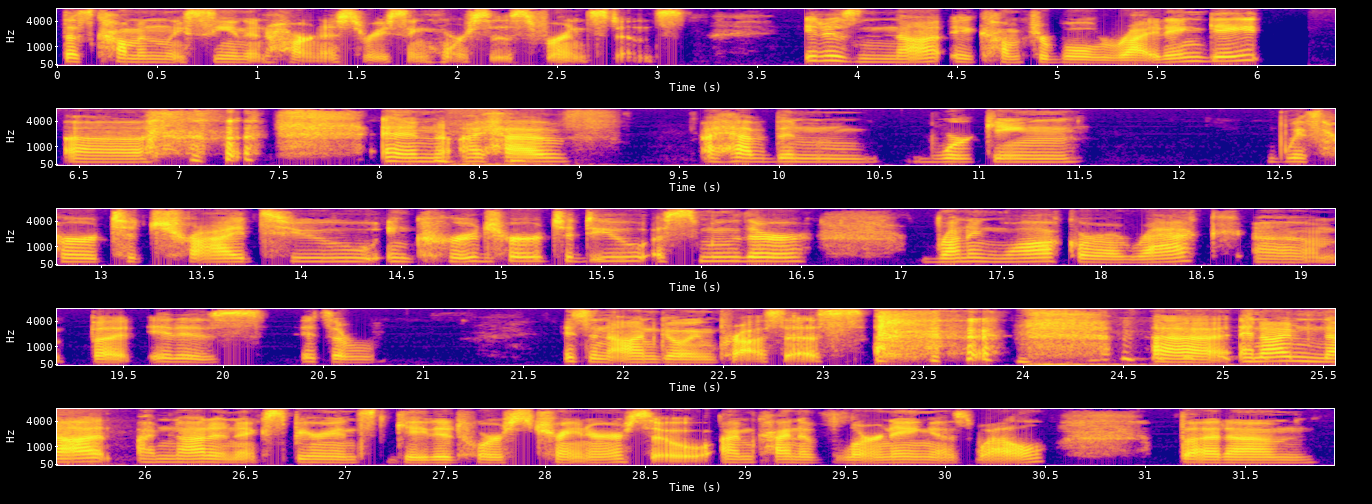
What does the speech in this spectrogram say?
that's commonly seen in harness racing horses, for instance. It is not a comfortable riding gait, uh, and I have I have been working with her to try to encourage her to do a smoother running walk or a rack, um, but it is it's a it's an ongoing process. uh, and I'm not I'm not an experienced gaited horse trainer, so I'm kind of learning as well. But um,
